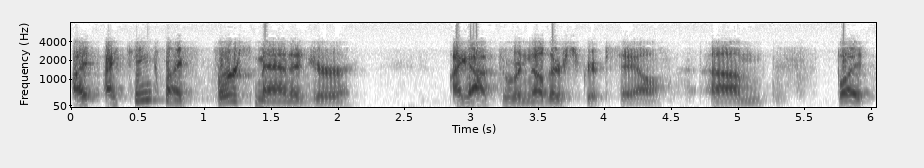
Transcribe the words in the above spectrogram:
I, I think my first manager I got through another script sale, um, but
